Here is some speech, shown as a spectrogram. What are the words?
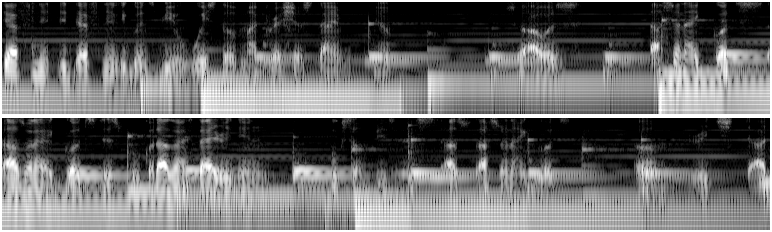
definitely, definitely going to be a waste of my precious time, you know. So I was that's when I got that's when I got this book, or that's when I started reading books on business. That's that's when I got um Rich Dad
